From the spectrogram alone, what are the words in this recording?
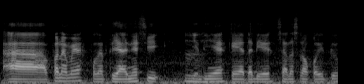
uh, apa namanya pengertiannya sih Hmm. jadinya kayak tadi salah rokok itu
